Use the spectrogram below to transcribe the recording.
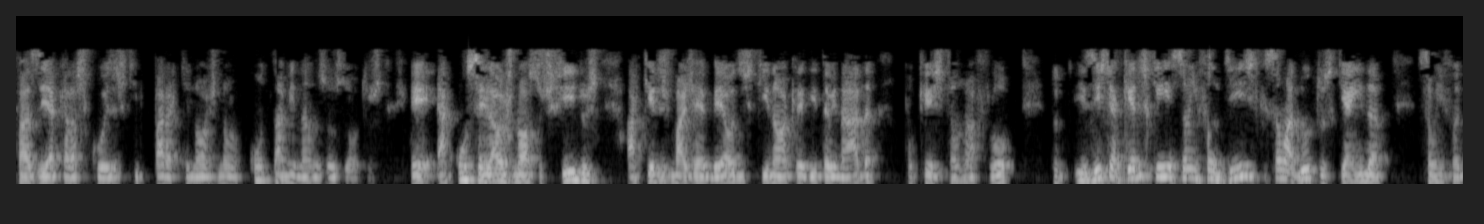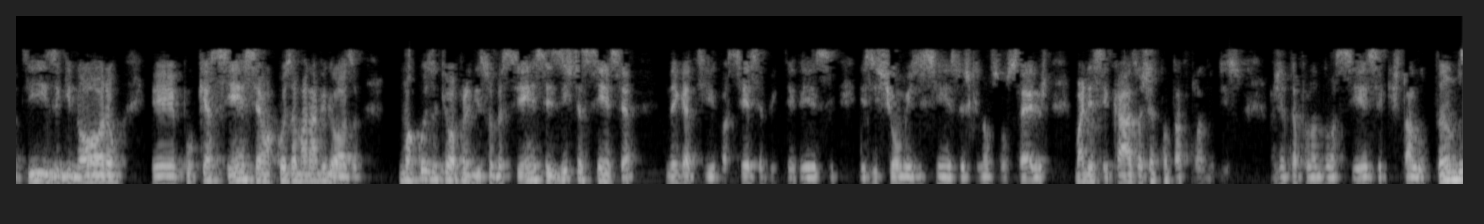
fazer aquelas coisas que para que nós não contaminamos os outros. É aconselhar os nossos filhos, aqueles mais rebeldes que não acreditam em nada porque estão na flor. Existem aqueles que são infantis, que são adultos, que ainda são infantis, ignoram, é, porque a ciência é uma coisa maravilhosa. Uma coisa que eu aprendi sobre a ciência, existe a ciência negativa, a ciência do interesse, existem homens de ciências que não são sérios, mas nesse caso a gente não está falando disso. A gente está falando de uma ciência que está lutando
